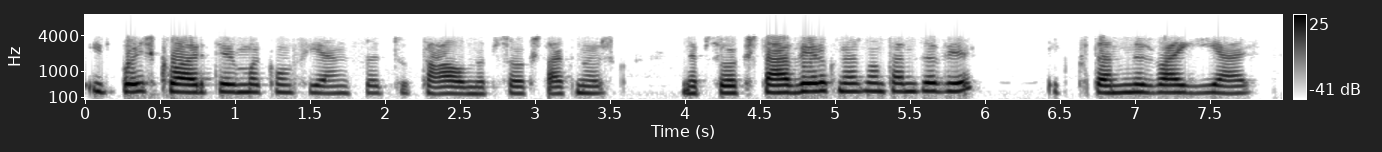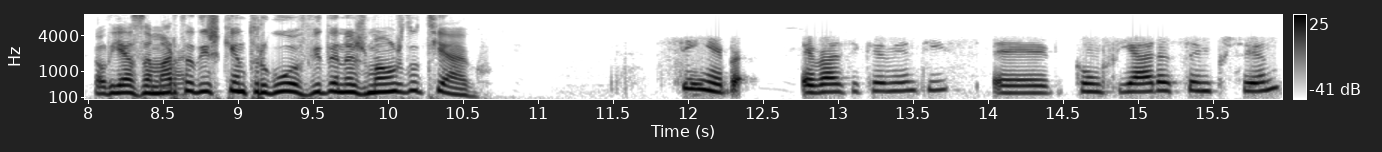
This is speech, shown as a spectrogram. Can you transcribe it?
E depois, claro, ter uma confiança total na pessoa que está connosco, na pessoa que está a ver o que nós não estamos a ver e que, portanto, nos vai guiar. Aliás, a Marta diz que entregou a vida nas mãos do Tiago. Sim, é, é basicamente isso. É confiar a 100%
